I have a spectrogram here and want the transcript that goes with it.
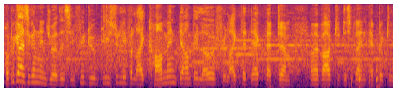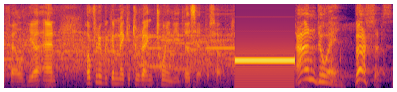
Hope you guys are gonna enjoy this. If you do, please do leave a like, comment down below if you like the deck that um, I'm about to display in epically fail here, and hopefully we can make it to rank 20 this episode. Anduin versus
